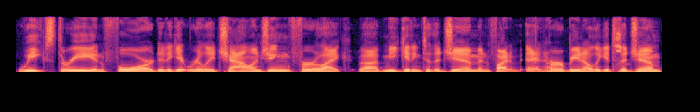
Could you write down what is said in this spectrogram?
weeks three and four did it get really challenging for like uh, me getting to the gym and find, and her being able to get to the gym.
